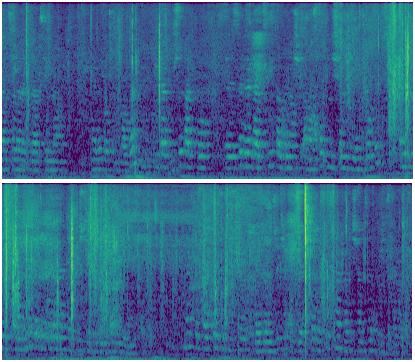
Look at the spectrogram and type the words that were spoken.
na cele rekreacyjno-wypoczynkowe. I tak w przypadku e, segregacji to wynosi ona 159 zł, a jeżeli są niesegregowane to 299 zł. To znaczy oczywiście wejdą w życie od 1 stycznia 2020 roku.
